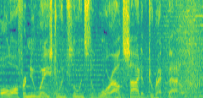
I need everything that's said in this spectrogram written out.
all offer new ways to influence the war outside of direct battle.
